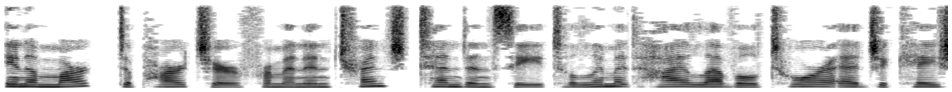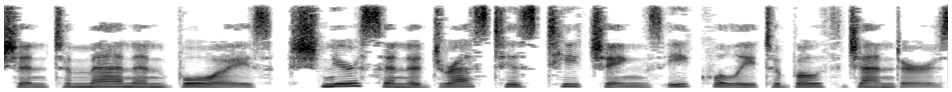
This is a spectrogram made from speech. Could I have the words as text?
In a marked departure from an entrenched tendency to limit high-level Torah education to men and boys, Schneerson addressed his teachings equally to both genders.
